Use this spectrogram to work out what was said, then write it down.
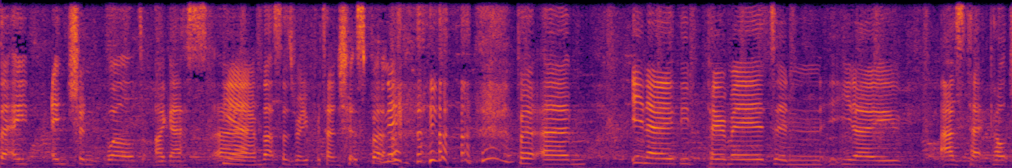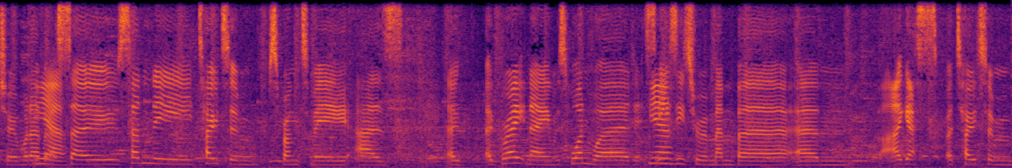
the a- ancient world. I guess. Um, Yeah. That sounds really pretentious, but but um, you know the pyramids and you know Aztec culture and whatever. Yeah. So suddenly Totem sprung to me as a, a great name. It's one word. It's Yeah. easy to remember. Um, I guess a totem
